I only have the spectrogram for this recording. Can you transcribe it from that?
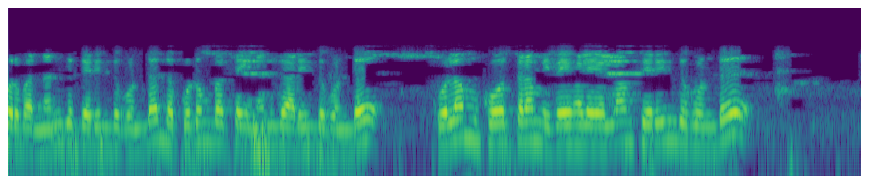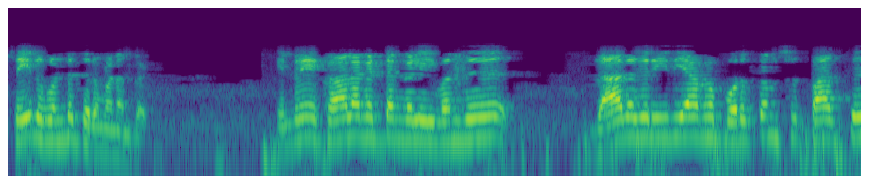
ஒருவர் நன்கு தெரிந்து கொண்டு அந்த குடும்பத்தை நன்கு அறிந்து கொண்டு குலம் கோத்திரம் இவைகளை எல்லாம் தெரிந்து கொண்டு செய்து கொண்டு திருமணங்கள். இன்றைய காலகட்டங்களில் வந்து ஜாதக ரீதியாக பொருத்தம் பார்த்து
